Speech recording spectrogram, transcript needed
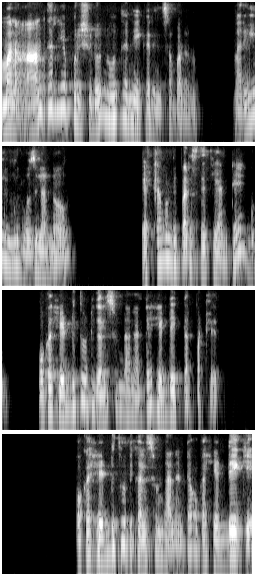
మన ఆంతర్య పురుషుడు నూతనీకరించబడును. మరి ఈ రోజులలో ఎట్లా ఉంది పరిస్థితి అంటే ఒక హెడ్ తోటి కలిసి ఉండాలంటే హెడ్ ఏక్ తప్పట్లేదు. ఒక హెడ్ తోటి కలిసి ఉండాలంటే ఒక హెడ్ ఏకే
